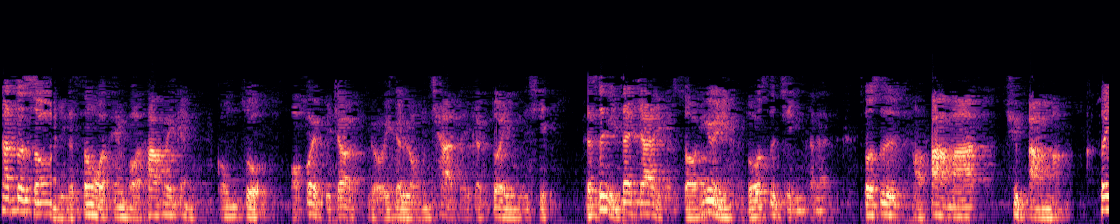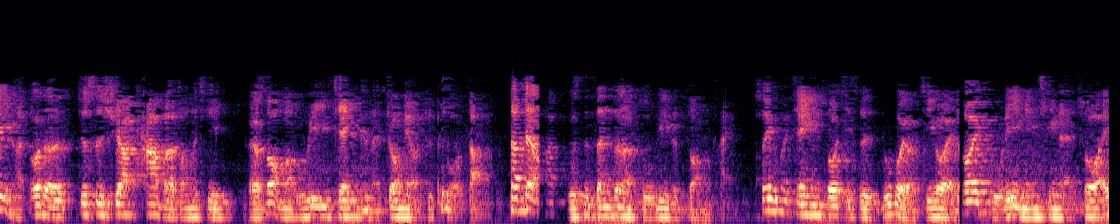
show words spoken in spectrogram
那这时候你的生活 tempo，它会跟你的工作哦，会比较有一个融洽的一个对应性。可是你在家里的时候，因为你很多事情可能。都是啊，爸妈去帮忙，所以很多的就是需要 cover 的东西，有时候我们无意间可能就没有去做到。那这样它不是真正的独立的状态，所以会建议说，其实如果有机会，都会鼓励年轻人说，哎，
